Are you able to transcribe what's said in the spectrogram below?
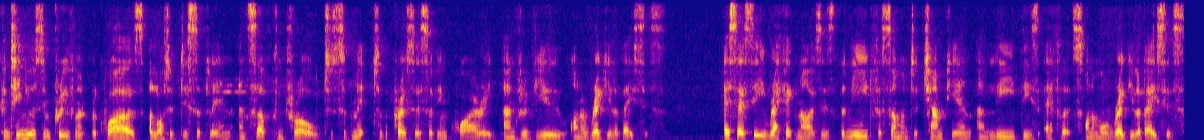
Continuous improvement requires a lot of discipline and self control to submit to the process of inquiry and review on a regular basis. SSE recognises the need for someone to champion and lead these efforts on a more regular basis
